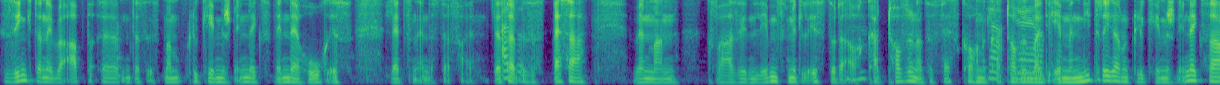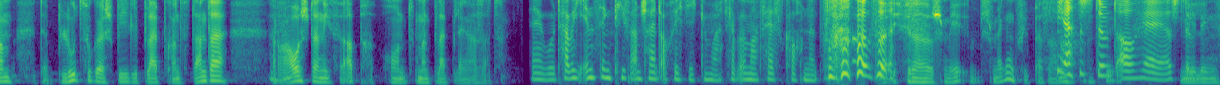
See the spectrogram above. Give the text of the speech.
sinkt dann über ab. Äh, das ist beim glykämischen Index, wenn der hoch ist, letzten Endes der Fall. Deshalb also, ist es besser, wenn man quasi ein Lebensmittel isst oder auch mhm. Kartoffeln, also festkochende ja, Kartoffeln, ja, weil die eben einen niedrigeren glykämischen Index haben. Der Blutzuckerspiegel bleibt konstanter, mhm. rauscht dann nicht so ab und man bleibt länger satt. Sehr gut. Habe ich instinktiv anscheinend auch richtig gemacht. Ich habe immer festkochende zu Hause. Ich finde, das schmecken viel besser. Ne? Ja, stimmt auch. Ja, ja, stimmt. Mehling.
